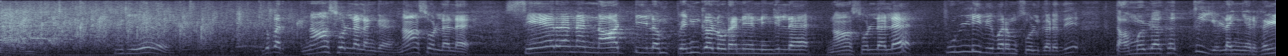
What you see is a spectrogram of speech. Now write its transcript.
நாடு. இங்கே நான் சொல்லலைங்க நான் சொல்லல. சேரண நாட்டிலம் பெண்களுடனே நீங்கல்ல நான் சொல்லல புள்ளி விவரம் சொல்கிறது தமிழகத்து இளைஞர்கள்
